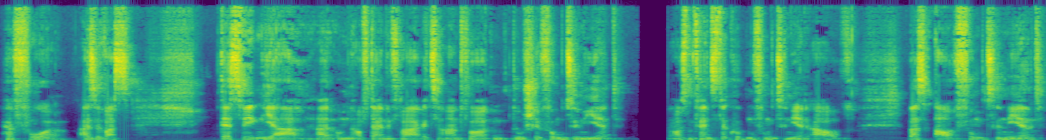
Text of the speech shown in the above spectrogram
hervor. Also was, deswegen ja, um auf deine Frage zu antworten, Dusche funktioniert. Aus dem Fenster gucken funktioniert auch. Was auch funktioniert,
